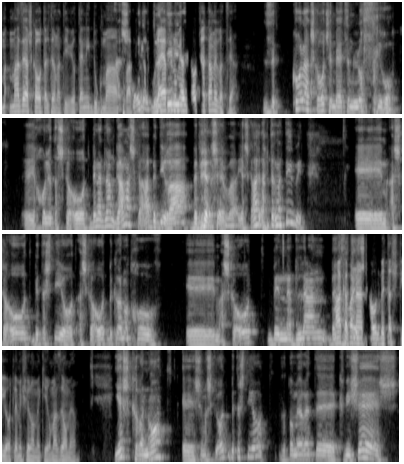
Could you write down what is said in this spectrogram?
ما, מה זה השקעות אלטרנטיביות? תן לי דוגמה פרקטית, אולי אפילו מהשקעות שאתה מבצע. זה כל ההשקעות שהן בעצם לא שכירות. אה, יכול להיות השקעות בנדל"ן, גם השקעה בדירה בבאר שבע היא השקעה אלטרנטיבית. אה, השקעות בתשתיות, השקעות בקרנות חוב, אה, השקעות בנדל"ן. מה הכוונה השקעות בתשתיות למי שלא מכיר? מה זה אומר? יש קרנות שמשקיעות בתשתיות, זאת אומרת כביש 6,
